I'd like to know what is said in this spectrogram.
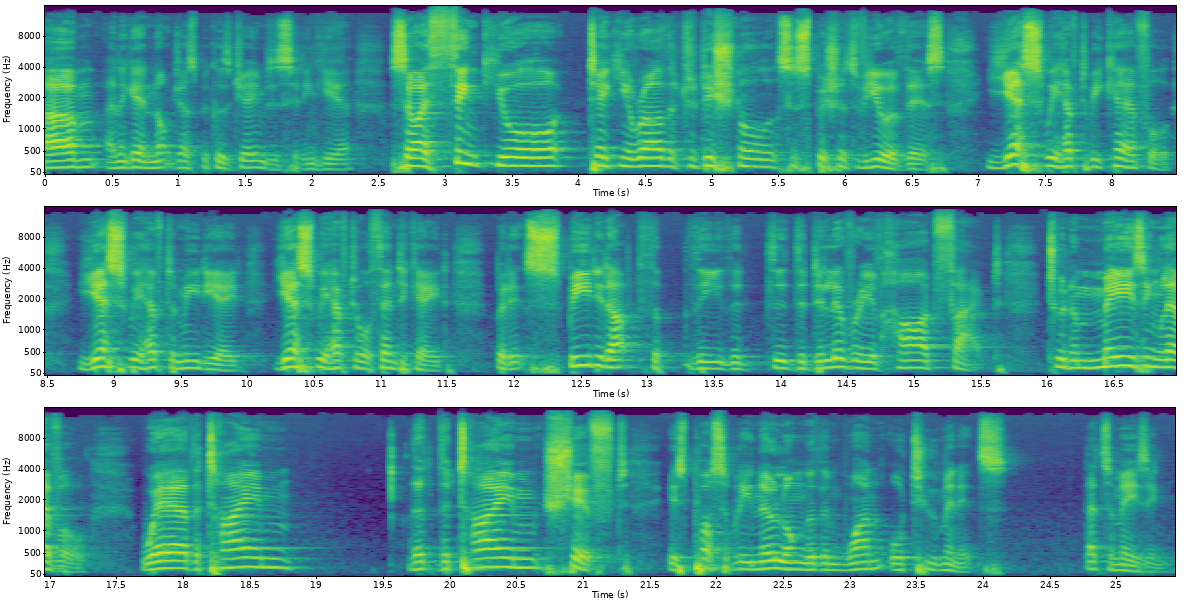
Um, and again, not just because James is sitting here. So I think you're taking a rather traditional, suspicious view of this. Yes, we have to be careful. Yes, we have to mediate. Yes, we have to authenticate. But it speeded up the, the, the, the, the delivery of hard fact to an amazing level where the time the, the time shift is possibly no longer than one or two minutes. That's amazing.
